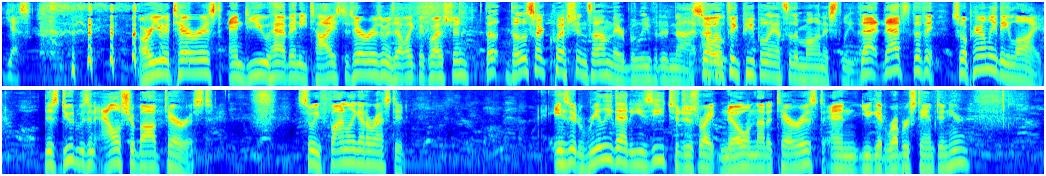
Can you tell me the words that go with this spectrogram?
Yes. Are you a terrorist? And do you have any ties to terrorism? Is that like the question? Th- those are questions on there, believe it or not. So- I don't think people answer them honestly. Though. That that's the thing. So apparently they lied. This dude was an Al Shabaab terrorist. So he finally got arrested. Is it really that easy to just write no, I'm not a terrorist, and you get rubber stamped in here?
